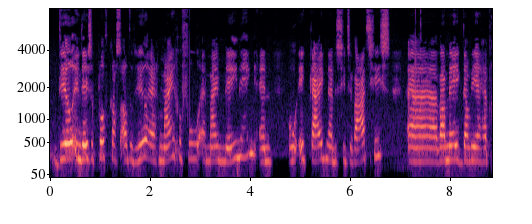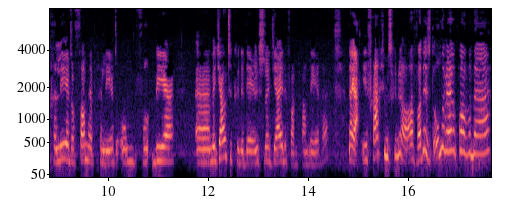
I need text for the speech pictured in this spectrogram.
deel in deze podcast altijd heel erg mijn gevoel en mijn mening. En hoe ik kijk naar de situaties. Uh, waarmee ik dan weer heb geleerd of van heb geleerd om weer uh, met jou te kunnen delen, zodat jij ervan kan leren. Nou ja, je vraagt je misschien nu al af, wat is het onderwerp van vandaag?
